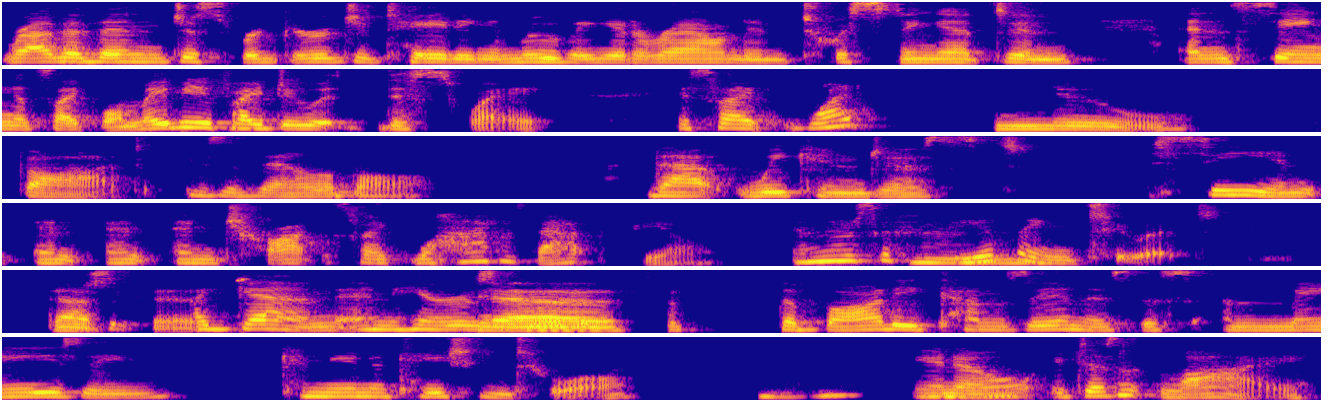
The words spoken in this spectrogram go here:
rather than just regurgitating and moving it around and twisting it and and seeing it's like well maybe if i do it this way. It's like what new thought is available that we can just see and and and, and try? It's like well how does that feel? And there's a Hmm. feeling to it. That's it again and here's where yes. the, the body comes in as this amazing communication tool. Mhm. you know it doesn't lie.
